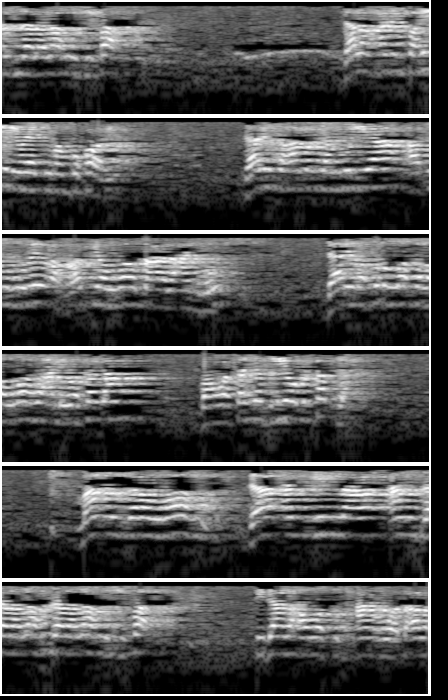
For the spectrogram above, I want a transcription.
أنزل له شفاء dalam hadis sahih riwayat Imam Bukhari dari sahabat yang mulia Abu Hurairah radhiyallahu taala anhu dari Rasulullah Shallallahu alaihi wasallam bahwasanya beliau bersabda Ma anzalallahu da'an illa anzalallahu dalalahu shifa Tidaklah Allah subhanahu wa ta'ala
